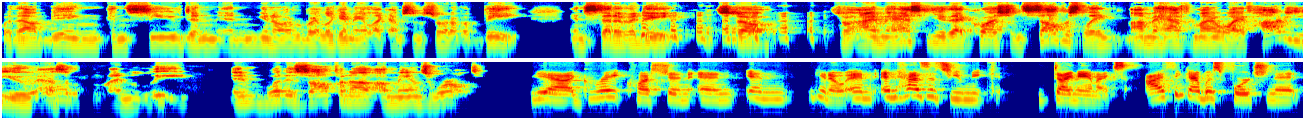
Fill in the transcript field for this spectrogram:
without being conceived and and you know everybody looking at me like i'm some sort of a b instead of a d. So so i'm asking you that question selfishly on behalf of my wife. How do you as a woman lead in what is often a, a man's world? Yeah great question. And and you know and and has its unique dynamics. I think i was fortunate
